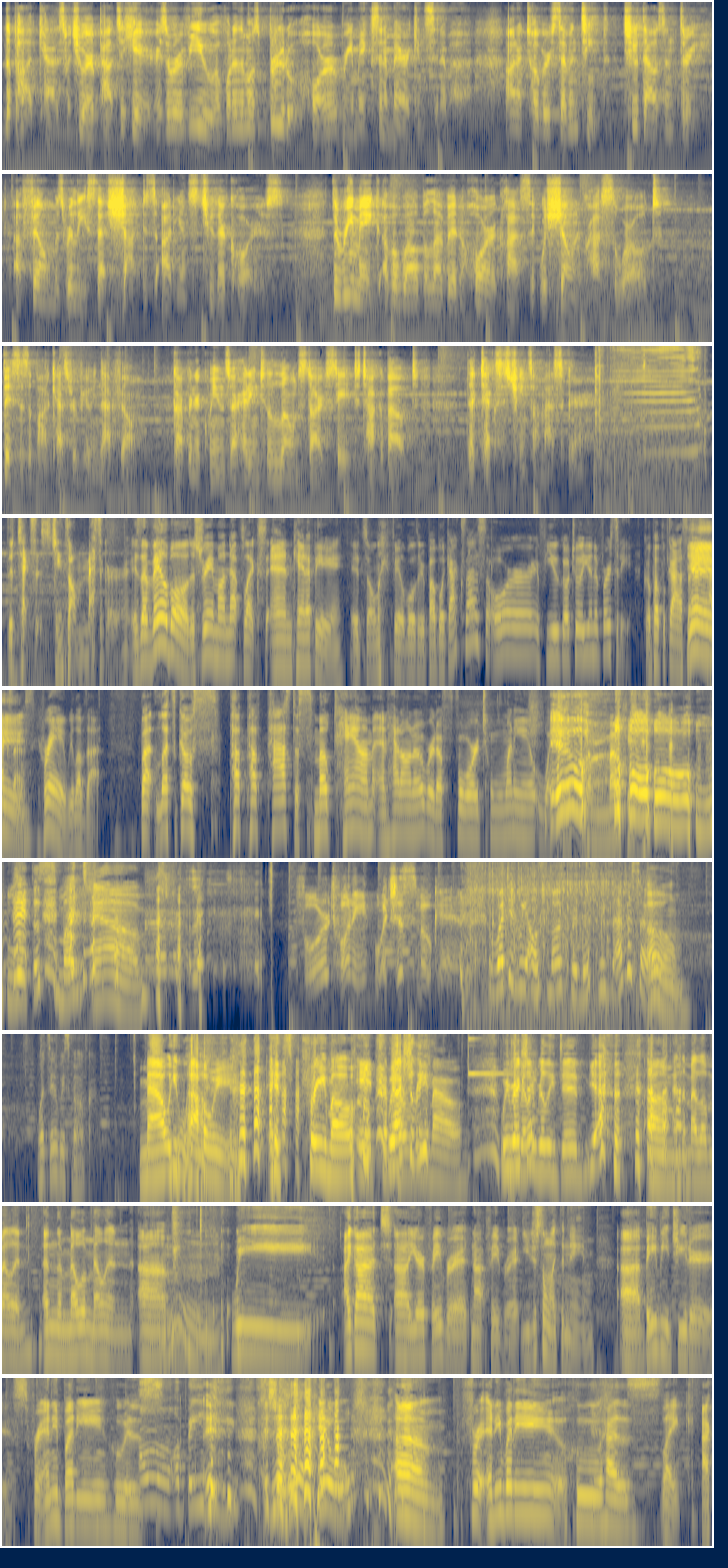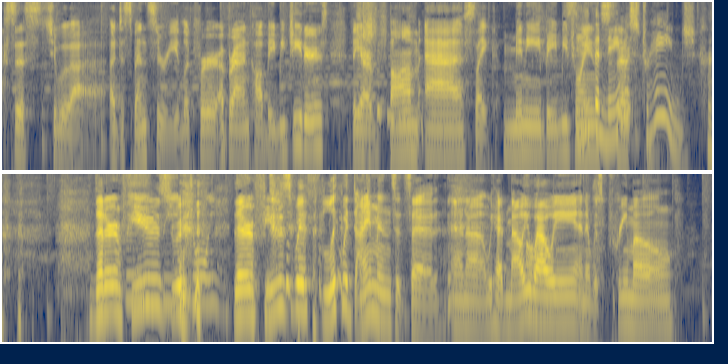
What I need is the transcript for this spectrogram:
The podcast which you are about to hear is a review of one of the most brutal horror remakes in American cinema. On October 17th, 2003, a film was released that shocked its audience to their cores. The remake of a well beloved horror classic was shown across the world. This is a podcast reviewing that film. Carpenter Queens are heading to the Lone Star State to talk about the Texas Chainsaw Massacre. The Texas Chainsaw Massacre is available to stream on Netflix and Kanopy. It's only available through public access or if you go to a university. Go public access. Yay. access. Hooray, we love that. But let's go puff puff past a smoked ham and head on over to 420. What you Ew. smoking. the smoked ham. 420, what you smoking? what did we all smoke for this week's episode? Oh. What did we smoke? Maui Wowie. it's primo. It's a we actually primo. we Did actually really? really did. Yeah. Um And the mellow melon. and the mellow melon. Um Hmm. we I got uh your favorite, not favorite. You just don't like the name. Uh Baby Jeeters. For anybody who is oh, a baby. it's a little pill. Um, for anybody who has like access to uh, a dispensary, look for a brand called Baby Jeeters. They are bomb ass like mini baby See, joints the name that, is strange. that are infused with they're infused with liquid diamonds. It said, and uh, we had Maui Wowie, and it was primo.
